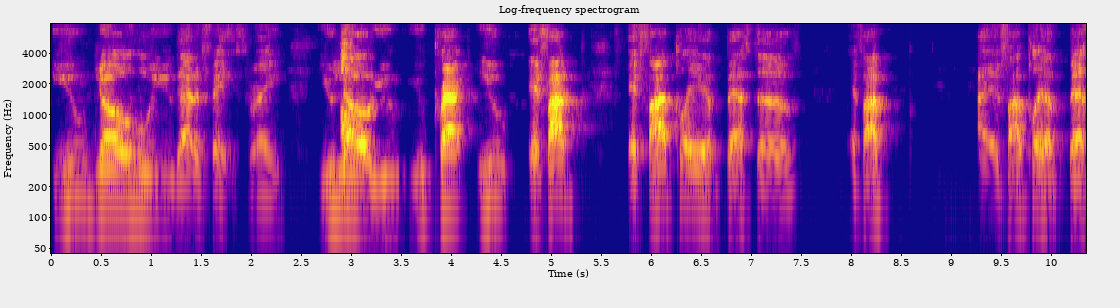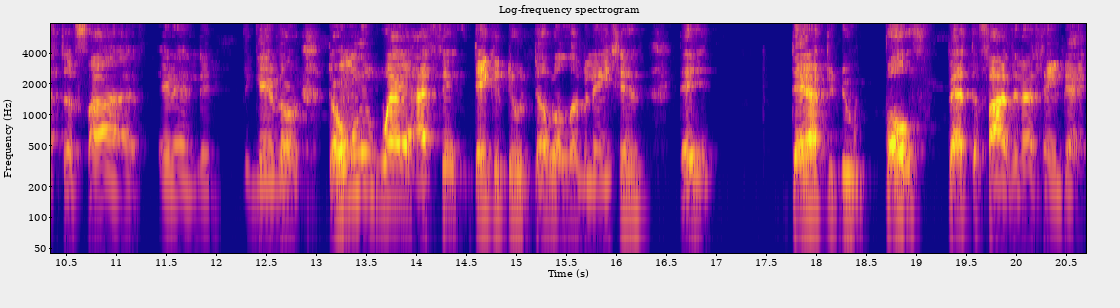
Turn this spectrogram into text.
you know who you got to face, right? You oh. know, oh. you you practice you. If I if I play a best of, if I if I play a best of five and then the, the game's over, the only way I think they could do double elimination, they they have to do both best of fives in that same day.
